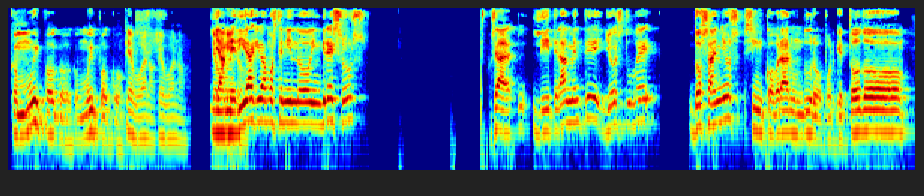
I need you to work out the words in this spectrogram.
con muy poco, con muy poco. Qué bueno, qué bueno. Qué Y a medida que íbamos teniendo ingresos, o sea, literalmente yo estuve dos años sin cobrar un duro, porque todo,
